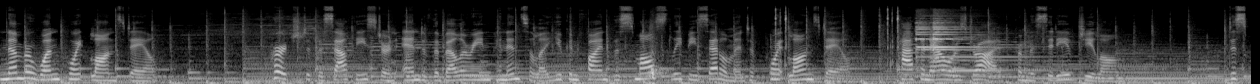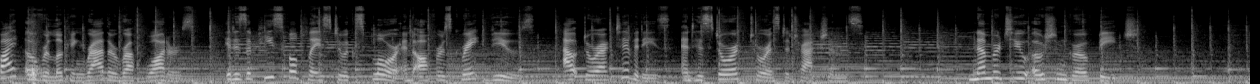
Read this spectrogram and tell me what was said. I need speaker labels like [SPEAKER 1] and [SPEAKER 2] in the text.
[SPEAKER 1] Number 1 Point Lonsdale. Perched at the southeastern end of the Bellarine Peninsula you can find the small sleepy settlement of Point Lonsdale, half an hour's drive from the city of Geelong. Despite overlooking rather rough waters, it is a peaceful place to explore and offers great views, outdoor activities, and historic tourist attractions. Number 2 Ocean Grove Beach.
